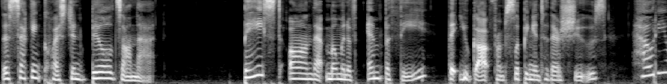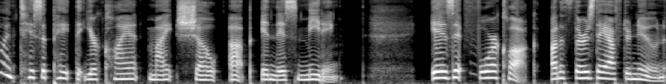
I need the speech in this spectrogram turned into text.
The second question builds on that. Based on that moment of empathy that you got from slipping into their shoes, how do you anticipate that your client might show up in this meeting? Is it four o'clock on a Thursday afternoon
